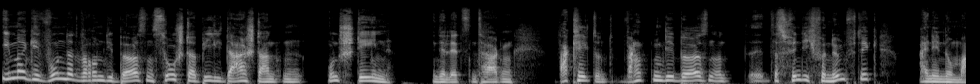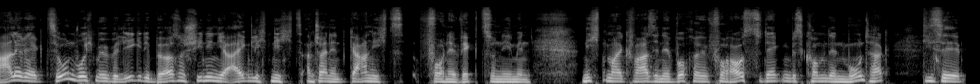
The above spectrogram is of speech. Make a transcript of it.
immer gewundert, warum die Börsen so stabil dastanden und stehen in den letzten Tagen. Wackelt und wanken die Börsen und äh, das finde ich vernünftig. Eine normale Reaktion, wo ich mir überlege, die Börsen schienen ja eigentlich nichts, anscheinend gar nichts vorne wegzunehmen. Nicht mal quasi eine Woche vorauszudenken bis kommenden Montag. Diese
